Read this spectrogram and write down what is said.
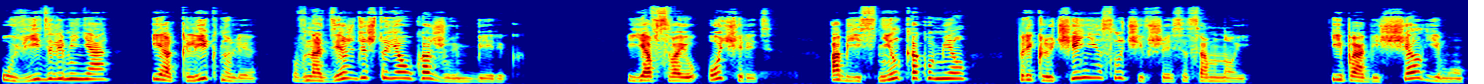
увидели меня и окликнули в надежде, что я укажу им берег. Я, в свою очередь, объяснил, как умел, приключение, случившееся со мной, и пообещал ему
